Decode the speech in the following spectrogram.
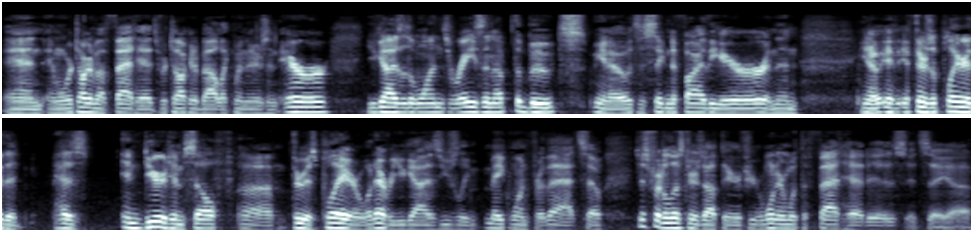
And and when we're talking about fatheads, we're talking about like when there's an error, you guys are the ones raising up the boots, you know, to signify the error. And then, you know, if if there's a player that has endeared himself uh, through his play or whatever, you guys usually make one for that. So just for the listeners out there, if you're wondering what the fathead is, it's a uh,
